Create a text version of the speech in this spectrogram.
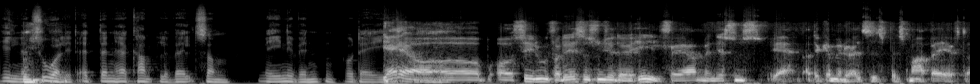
helt naturligt, at den her kamp blev valgt som main eventen på dag Ja, og, og, og set ud fra det, så synes jeg, det er helt fair, men jeg synes, ja, og det kan man jo altid spille smart bagefter,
